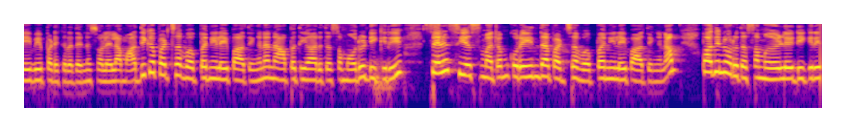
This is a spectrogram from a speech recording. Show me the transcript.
தேவைப்படுகிறதுன்னு சொல்லலாம். அதிகபட்ச வெப்பநிலை பார்த்தீங்கன்னா நாற்பத்தி ஆறு தசம் ஒரு டிகிரி செல்சியஸ் மற்றும் குறைந்தபட்ச வெப்பநிலை பார்த்தீங்கன்னா பதினோரு தசம் ஏழு டிகிரி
